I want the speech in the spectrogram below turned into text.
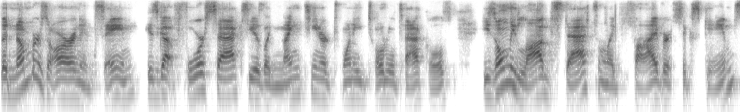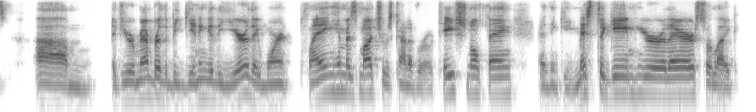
the numbers aren't insane. He's got four sacks. He has like 19 or 20 total tackles. He's only logged stats in like five or six games. Um, if you remember the beginning of the year, they weren't playing him as much. It was kind of a rotational thing. I think he missed a game here or there. So, like,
